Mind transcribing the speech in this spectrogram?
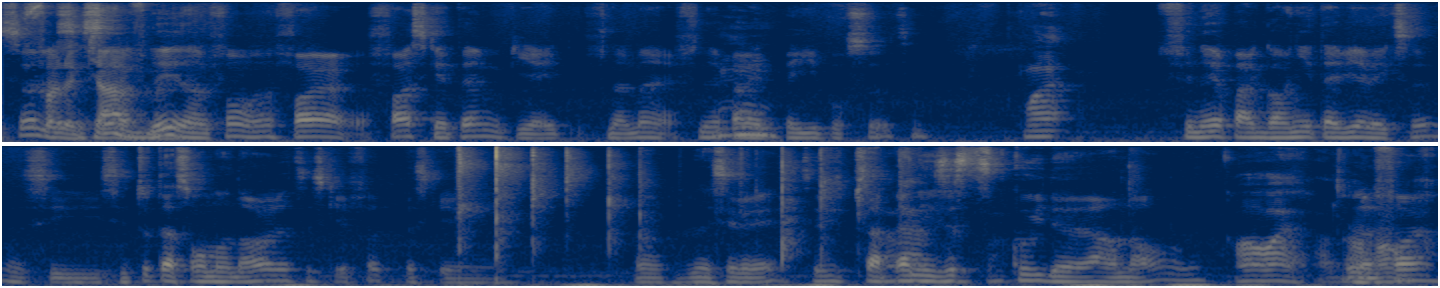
ça, Faire le c'est ça cave, l'idée, là. dans le fond. Hein, faire, faire ce que t'aimes, puis être- finalement finir par Mhm. être payé pour ça. Ouais. Finir par gagner ta vie avec ça, c'est c'est tout à son honneur, là, ce qu'il a fait. Parce que. C'est vrai. Ça prend Ouais. des de couilles de, en or là, Ouais, ouais. pour le En or. faire.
